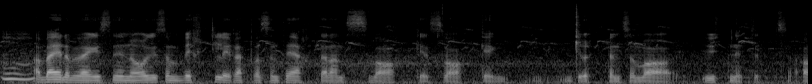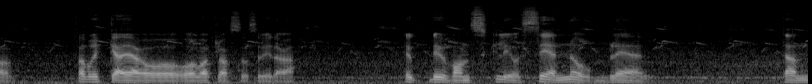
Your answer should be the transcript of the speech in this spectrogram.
Mm. Arbeiderbevegelsen i Norge som virkelig representerte den svake, svake gruppen som var utnyttet av fabrikkeiere og overklasse osv. Det, det er jo vanskelig å se når ble den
